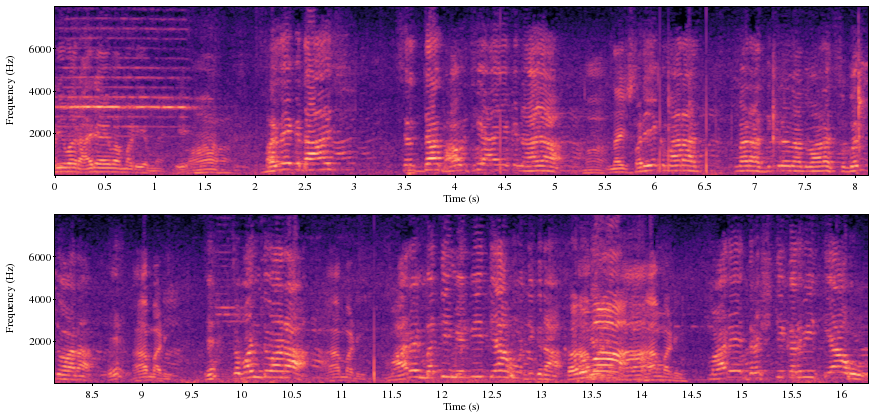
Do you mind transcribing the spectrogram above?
પરિવાર હારે આવ્યા મારી અમે ભલે કદાચ શ્રદ્ધા ભાવથી આ એક નાયા પણ એક મારા મારા દીકરાના દ્વારા સુગંધ દ્વારા હા? હા સુગંધ દ્વારા. હા મળી. મારે મતી મેળવી ત્યાં હું દીકરા. હા મળી. મારે દ્રષ્ટિ કરવી ત્યાં હું.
